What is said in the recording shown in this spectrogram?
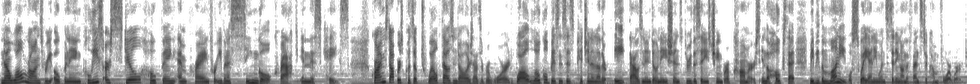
Now, while Ron's reopening, police are still hoping and praying for even a single crack in this case. Crime Stoppers puts up $12,000 as a reward, while local businesses pitch in another $8,000 in donations through the city's Chamber of Commerce in the hopes that maybe the money will sway anyone sitting on the fence to come forward.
